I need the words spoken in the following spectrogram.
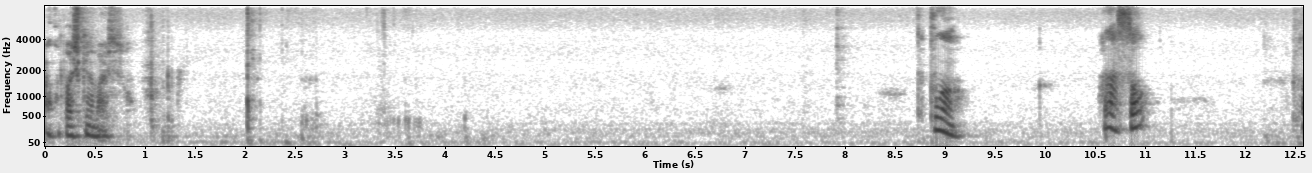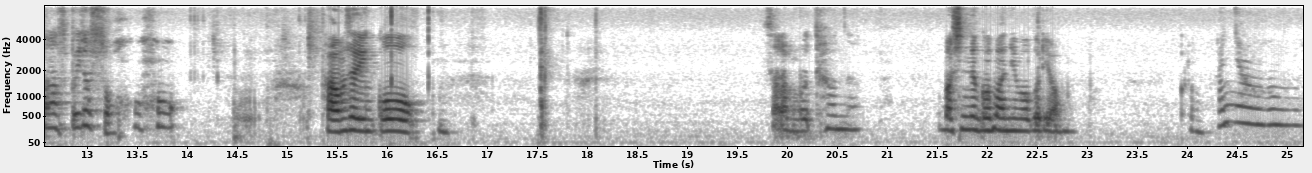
어, 맛있긴 해, 맛있어. 태풍아, 화났어? 화나서 삐졌어. 다음 생엔 꼭 사람으로 태어나 맛있는 거 많이 먹으렴. 그럼 안녕.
